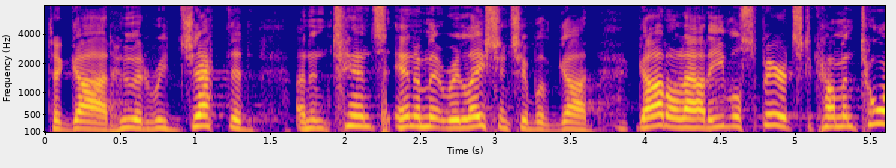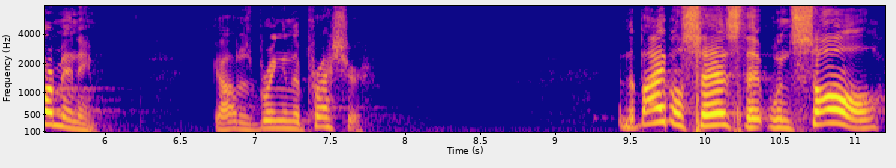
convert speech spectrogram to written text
to God, who had rejected an intense, intimate relationship with God, God allowed evil spirits to come and torment him. God was bringing the pressure. And the Bible says that when Saul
